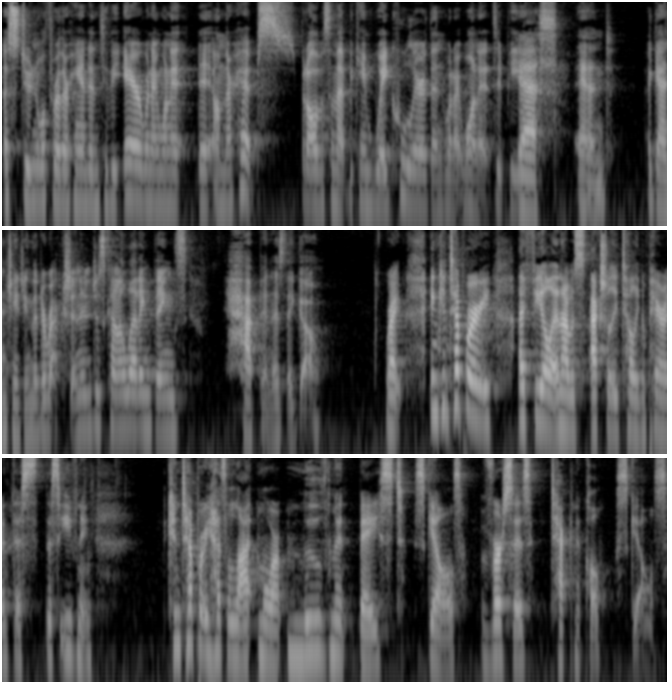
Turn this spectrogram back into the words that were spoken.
a student will throw their hand into the air when I wanted it on their hips, but all of a sudden that became way cooler than what I wanted it to be. yes And again, changing the direction and just kind of letting things happen as they go. Right. In contemporary, I feel, and I was actually telling a parent this this evening, contemporary has a lot more movement based skills versus technical skills.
